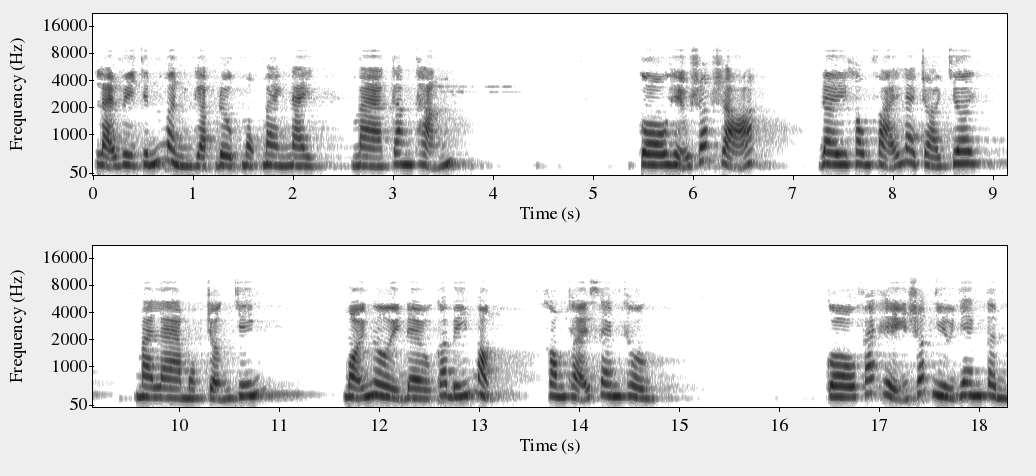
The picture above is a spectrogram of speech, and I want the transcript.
lại vì chính mình gặp được một màn này mà căng thẳng. Cô hiểu rất rõ, đây không phải là trò chơi, mà là một trận chiến. Mỗi người đều có bí mật, không thể xem thường. Cô phát hiện rất nhiều gian tình.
